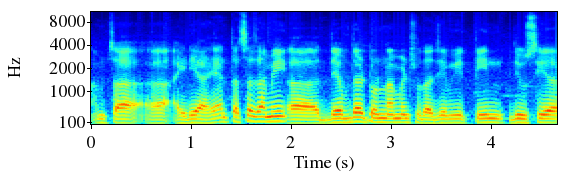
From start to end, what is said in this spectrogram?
आमचा आयडिया आहे. आणि तसंच आम्ही देवदर टुर्नामेंट सुद्धा जे मी तीन दिवसीय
